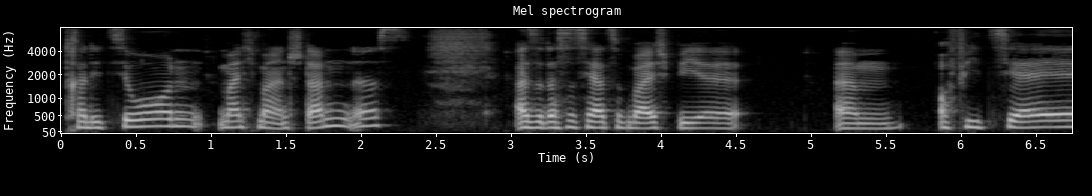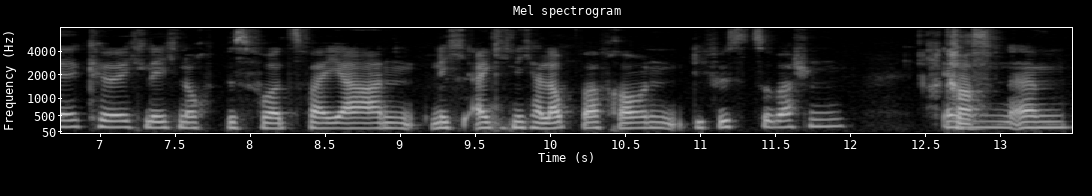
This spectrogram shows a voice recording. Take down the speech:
Tradition manchmal entstanden ist. Also das ist ja zum Beispiel ähm, offiziell kirchlich noch bis vor zwei Jahren nicht eigentlich nicht erlaubt war, Frauen die Füße zu waschen. Krass. In, ähm,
